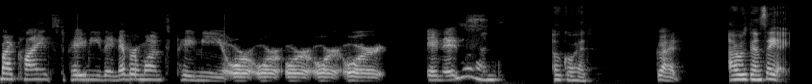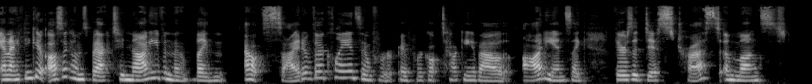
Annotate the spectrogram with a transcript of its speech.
my clients to pay me they never want to pay me or or or or or and it's and, oh go ahead. Go ahead. I was going to say, and I think it also comes back to not even the like outside of their clients. If we're if we're talking about audience, like there's a distrust amongst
